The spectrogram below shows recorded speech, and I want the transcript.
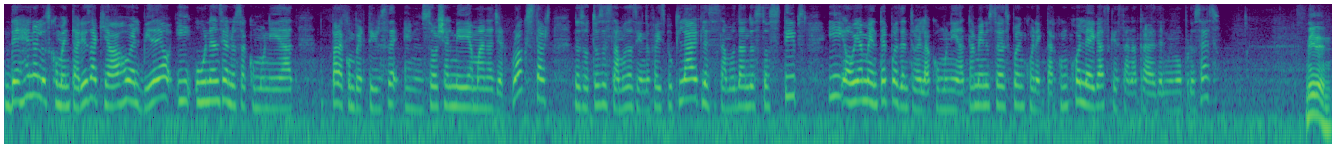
Déjenos los comentarios aquí abajo del video y únanse a nuestra comunidad para convertirse en un social media manager rockstars. Nosotros estamos haciendo Facebook Live, les estamos dando estos tips y obviamente pues dentro de la comunidad también ustedes pueden conectar con colegas que están a través del mismo proceso. Miren,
